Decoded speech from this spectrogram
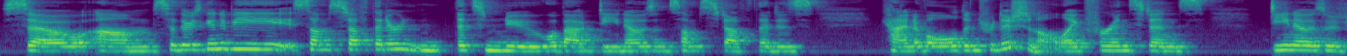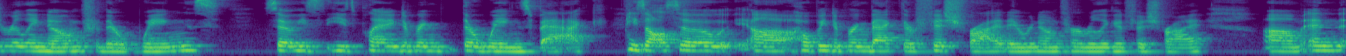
So um, so there's going to be some stuff that are that's new about Dino's, and some stuff that is kind of old and traditional. Like for instance, Dino's was really known for their wings. So he's he's planning to bring their wings back. He's also uh, hoping to bring back their fish fry. They were known for a really good fish fry, um, and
